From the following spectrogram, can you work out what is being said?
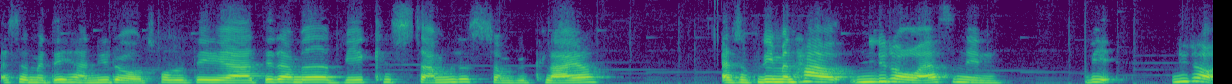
altså med det her nytår, tror du det er det der med, at vi ikke kan samles, som vi plejer? Altså fordi man har, nytår er sådan en, vi, nytår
